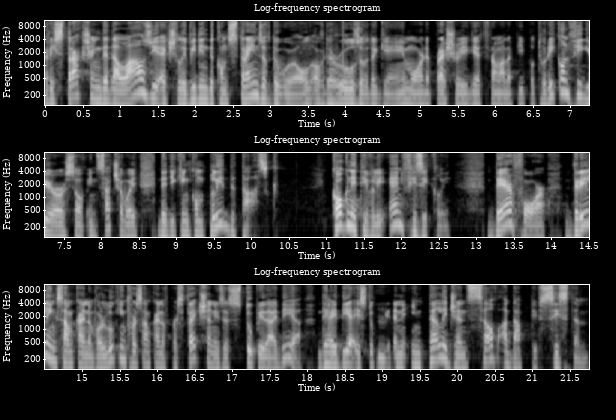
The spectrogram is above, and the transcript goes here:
restructuring that allows you actually within the constraints of the world or the rules of the game or the pressure you get from other people to reconfigure yourself in such a way that you can complete the task cognitively and physically Therefore, drilling some kind of or looking for some kind of perfection is a stupid idea. The idea is to hmm. create mm. an intelligent, self-adaptive system,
